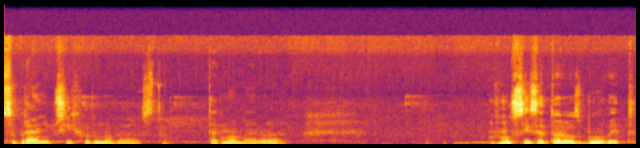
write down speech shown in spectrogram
Co brání příchodu nového stavu? Tak moment, ne? Musí se to rozmluvit.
